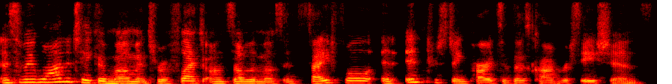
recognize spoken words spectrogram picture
and so we want to take a moment to reflect on some of the most insightful and interesting parts of those conversations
